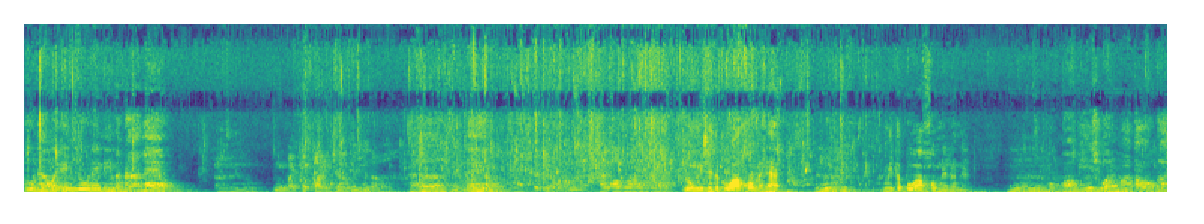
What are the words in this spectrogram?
รู้นะว่าเองอยู่ในนี้มานานแล้วเออลุงใบเขาปล่อยเสร็จแล้วไม่ใช่เหรอเออเสร็จแล้วเสร็จแล้วต้องทางออกเราำลุงมีใช้ตะปูอาคมไหมเนะอืมมีตะปูอาคมด้วยด้วยนะ ผมว่าพี่ชวนมาเตาไม้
